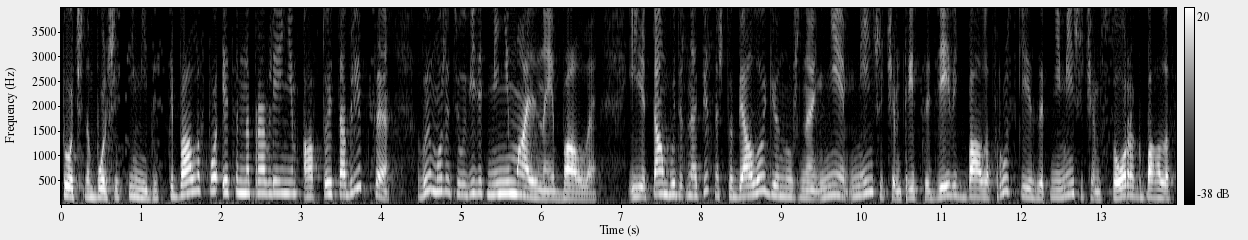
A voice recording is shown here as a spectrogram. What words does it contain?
точно больше 70 баллов по этим направлениям, а в той таблице вы можете увидеть минимальные баллы. И там будет написано, что биологию нужно не меньше, чем 39 баллов, русский язык не меньше, чем 40 баллов.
